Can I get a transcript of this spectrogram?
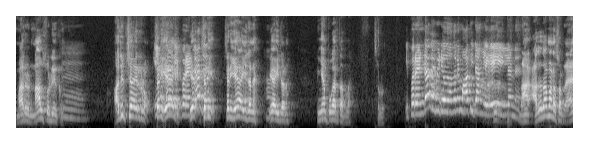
மறுநாள் சொல்லியிருக்கணும். ம். அதிர்ச்சியா இருக்கணும். சரி ஏஐ சரி சரி ஏஐ தானே? ஏஐ தானே? நீங்க ஏன் புகார் தரல? சொல்லு. இப்ப ரெண்டாவது வீடியோ தானே மாத்திட்டாங்களே ஏஐ இல்லன்னு. நான் அதை தான் நான் சொல்றேன்.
